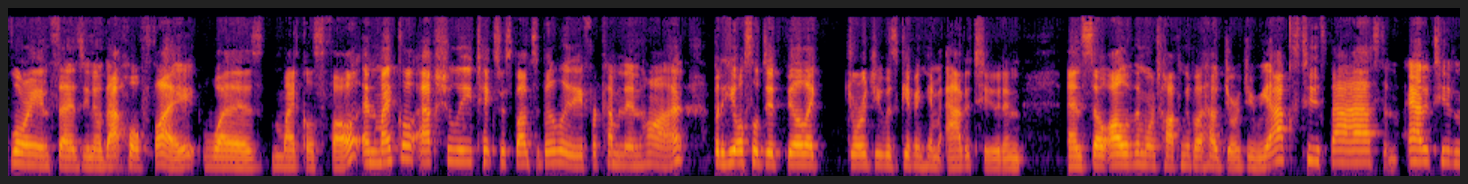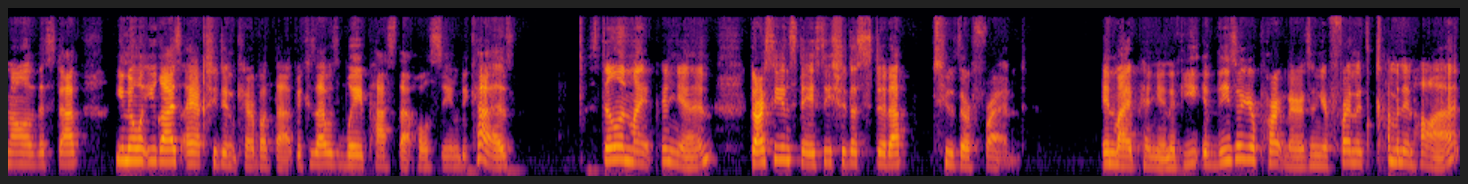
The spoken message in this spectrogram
Florian says, you know, that whole fight was Michael's fault. And Michael actually takes responsibility for coming in hot, but he also did feel like Georgie was giving him attitude and and so all of them were talking about how Georgie reacts too fast and attitude and all of this stuff. You know what, you guys, I actually didn't care about that because I was way past that whole scene because still in my opinion, Darcy and Stacy should have stood up to their friend. In my opinion, if you if these are your partners and your friend is coming in hot,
